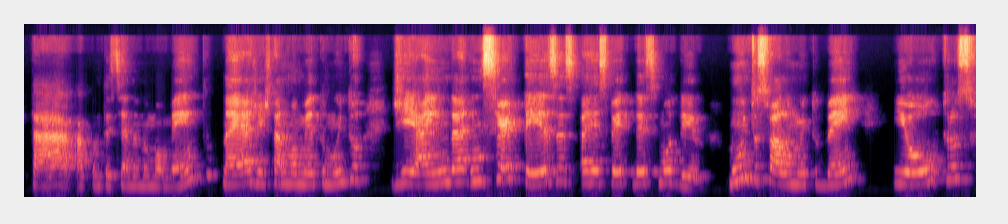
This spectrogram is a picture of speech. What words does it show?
está acontecendo no momento, né? A gente está no momento muito de ainda incertezas a respeito desse modelo. Muitos falam muito bem e outros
